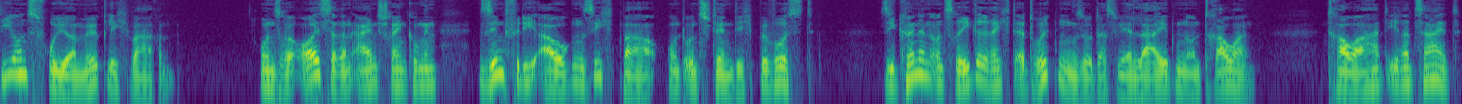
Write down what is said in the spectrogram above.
die uns früher möglich waren. Unsere äußeren Einschränkungen sind für die Augen sichtbar und uns ständig bewusst. Sie können uns regelrecht erdrücken, so dass wir leiden und trauern. Trauer hat ihre Zeit,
